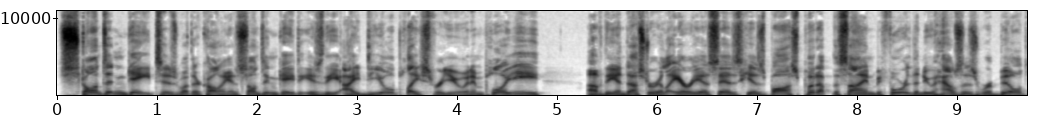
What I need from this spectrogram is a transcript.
Staunton Gate is what they're calling it. Staunton Gate is the ideal place for you. An employee of the industrial area says his boss put up the sign before the new houses were built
